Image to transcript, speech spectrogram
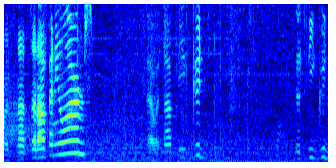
Let's not set off any alarms. That would not be good. That'd be good.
